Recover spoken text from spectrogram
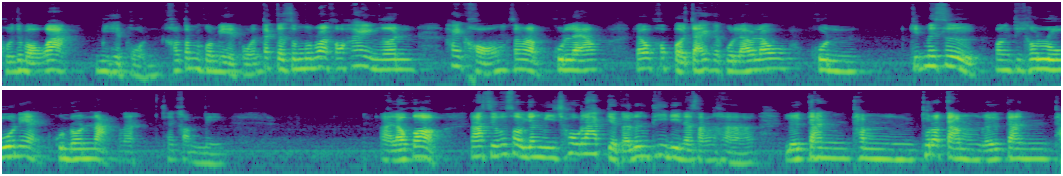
ผมจะบอกว่ามีเหตุผลเขาต้องเป็นคนมีเหตุผลถ้าเกิดสมมุติว่าเขาให้เงินให้ของสำหรับคุณแล้ว แล้วเขาเปิดใจกับคุณแล้ว แล้วคุณคิดไม่ซื่อบางทีเขารู้เนี่ย คุณโดนหนักนะใช้คำนี้ อ่าแล้วก็ราศีพฤษภยังมีโชคลาภเกี่ยวกับเรื่องที่ดินอสังหา หรือการทำธุรกรรม หรือการท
